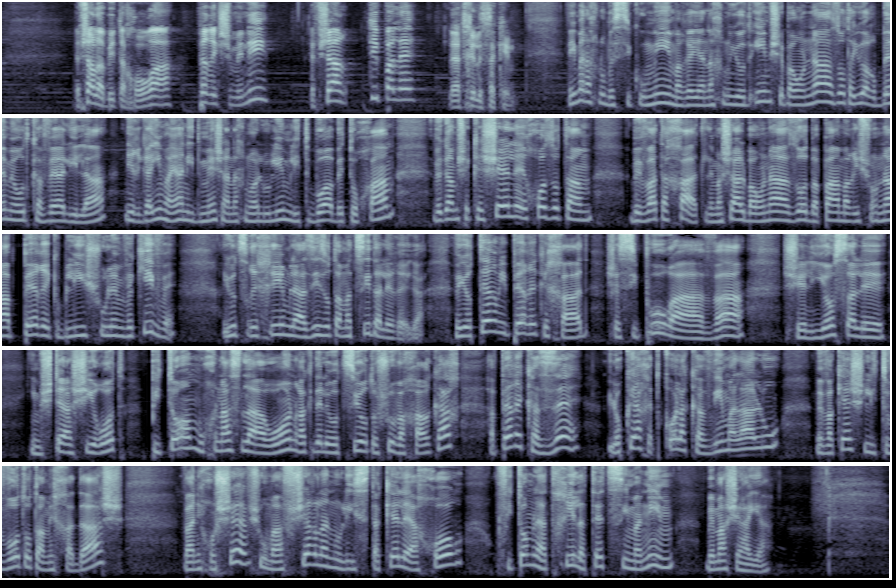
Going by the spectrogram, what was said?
אפשר להביט אחורה, פרק שמיני, אפשר טיפה-לה להתחיל לסכם. ואם אנחנו בסיכומים, הרי אנחנו יודעים שבעונה הזאת היו הרבה מאוד קווי עלילה, לרגעים היה נדמה שאנחנו עלולים לטבוע בתוכם, וגם שקשה לאחוז אותם בבת אחת. למשל, בעונה הזאת, בפעם הראשונה, פרק בלי שולם וקיבה. היו צריכים להזיז אותם הצידה לרגע. ויותר מפרק אחד, שסיפור האהבה של יוסלה עם שתי השירות, פתאום מוכנס לארון רק כדי להוציא אותו שוב אחר כך. הפרק הזה לוקח את כל הקווים הללו, מבקש לטוות אותם מחדש, ואני חושב שהוא מאפשר לנו להסתכל לאחור, ופתאום להתחיל לתת סימנים במה שהיה.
